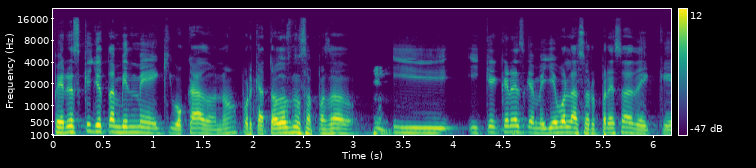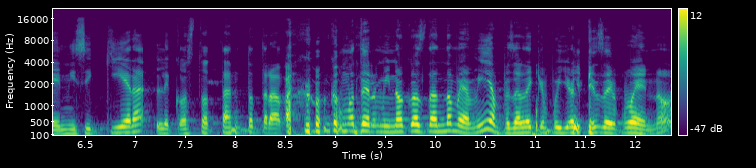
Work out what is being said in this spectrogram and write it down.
pero es que yo también me he equivocado, ¿no? Porque a todos nos ha pasado. Mm. Y, y, qué crees que me llevo la sorpresa de que ni siquiera le costó tanto trabajo como terminó costándome a mí, a pesar de que fui yo el que se fue, ¿no?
